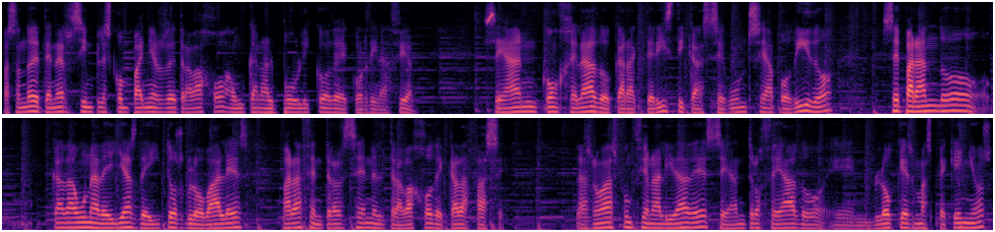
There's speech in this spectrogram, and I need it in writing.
pasando de tener simples compañeros de trabajo a un canal público de coordinación. Se han congelado características según se ha podido, separando cada una de ellas de hitos globales para centrarse en el trabajo de cada fase. Las nuevas funcionalidades se han troceado en bloques más pequeños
